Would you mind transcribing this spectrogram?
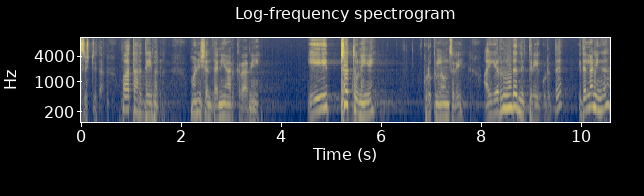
சிருஷ்டித்தார் பார்த்தார் தேவன் மனுஷன் தனியாக இருக்கிறானே ஏற்ற துணையை கொடுக்கணும்னு சொல்லி அயர்ந்த நித்திரையை கொடுத்து இதெல்லாம் நீங்கள்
